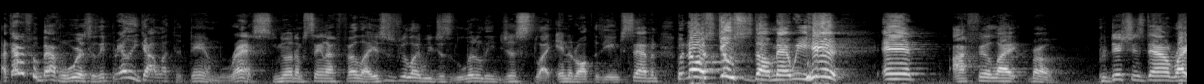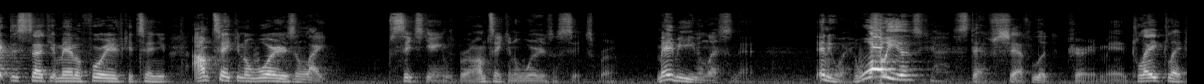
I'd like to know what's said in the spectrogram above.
I kind of feel bad for the Warriors because they barely got like the damn rest. You know what I'm saying? I felt like I just feel like we just literally just like ended off the game seven. But no excuses though, man. We here and I feel like, bro, predictions down right this second, man, before we even continue. I'm taking the Warriors in like six games, bro. I'm taking the Warriors in six, bro. Maybe even less than that. Anyway, the Warriors. Steph, Chef, look at Curry, man. Klay, Klay.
